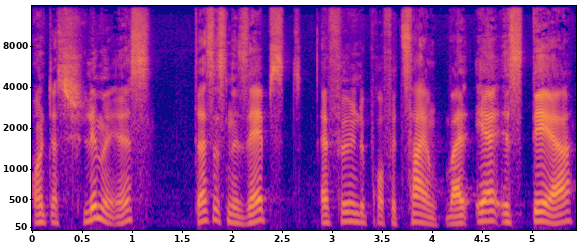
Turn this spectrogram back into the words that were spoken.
Und das Schlimme ist, das ist eine selbsterfüllende Prophezeiung, weil er ist der,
